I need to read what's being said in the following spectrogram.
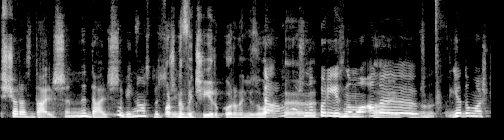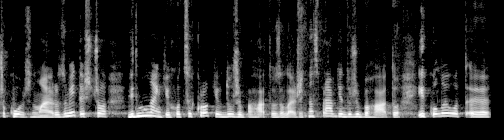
щораз далі, не далі. Війна стосується Можна вечірку організувати. так, можна по-різному, але і там я думаю, що кожен має розуміти, що від маленьких оцих кроків дуже багато залежить. Насправді дуже багато. І коли от е,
